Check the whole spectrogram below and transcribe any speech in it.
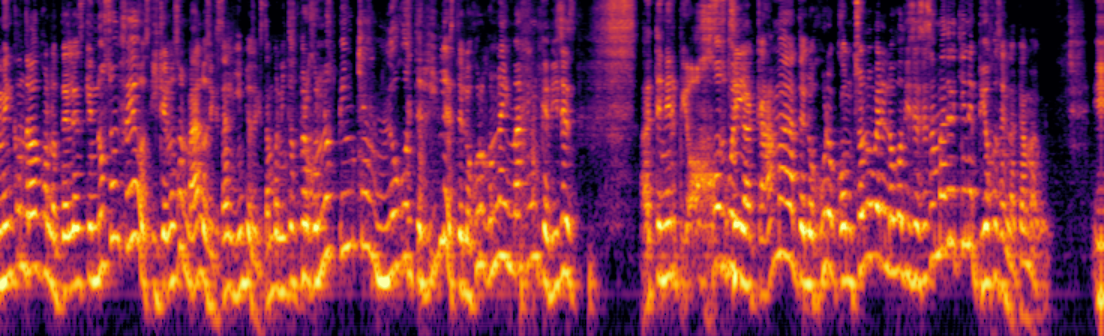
me he encontrado con hoteles que no son feos y que no son malos y que están limpios y que están bonitos, pero con unos pinches logos terribles, te lo juro, con una imagen que dices, ha de tener piojos, güey, Sí. la cama, te lo juro, con solo ver el logo dices, esa madre tiene piojos en la cama, güey. Y,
